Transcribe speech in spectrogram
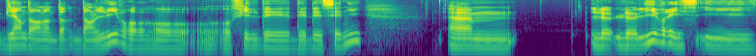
bien dans, dans, le livre au, fil des, décennies. Le, livre, il,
